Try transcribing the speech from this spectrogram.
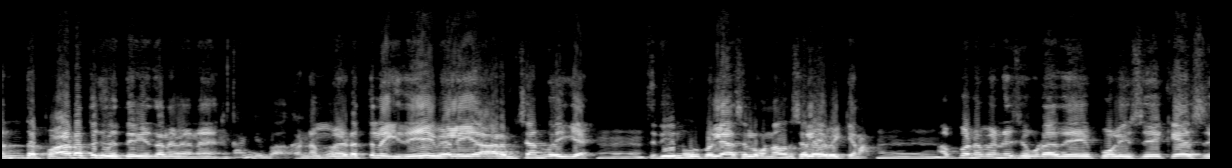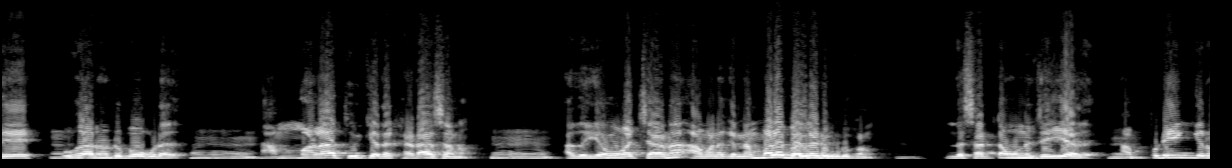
அந்த பாடத்துக்கு இது தெரியத்தானே வேணும் கண்டிப்பா நம்ம இடத்துல இதே வேலையை ஆரம்பிச்சான்னு வைங்க. திடீர்னு ஒரு பள்ளிவாசல் கொண்டா ஒரு சிலையை வைக்கிறான் ம், ம், அப்ப நம்ம என்ன செய்யக்கூடாது? போலீஸ் கேஸ் புகார்னுட்டு போக கூடாது நம்மளா தூக்கி அதை கடாசனம். ம், ம். அதை எவன் வச்சானா அவனுக்கு நம்மளே பதிலடி கொடுக்கணும். இந்த சட்டம் ஒண்ணும் செய்யாது. அப்படிங்கிற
